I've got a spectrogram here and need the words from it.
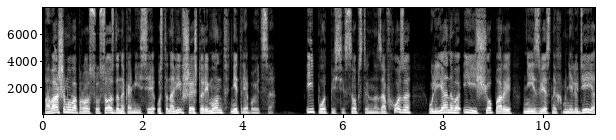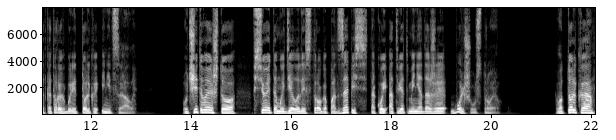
По вашему вопросу создана комиссия, установившая, что ремонт не требуется. И подписи, собственно, завхоза, Ульянова и еще пары неизвестных мне людей, от которых были только инициалы. Учитывая, что все это мы делали строго под запись, такой ответ меня даже больше устроил. Вот только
